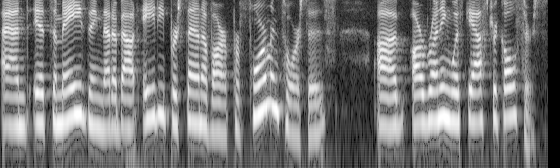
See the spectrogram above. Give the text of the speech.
And it's amazing that about 80% of our performance horses uh, are running with gastric ulcers.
